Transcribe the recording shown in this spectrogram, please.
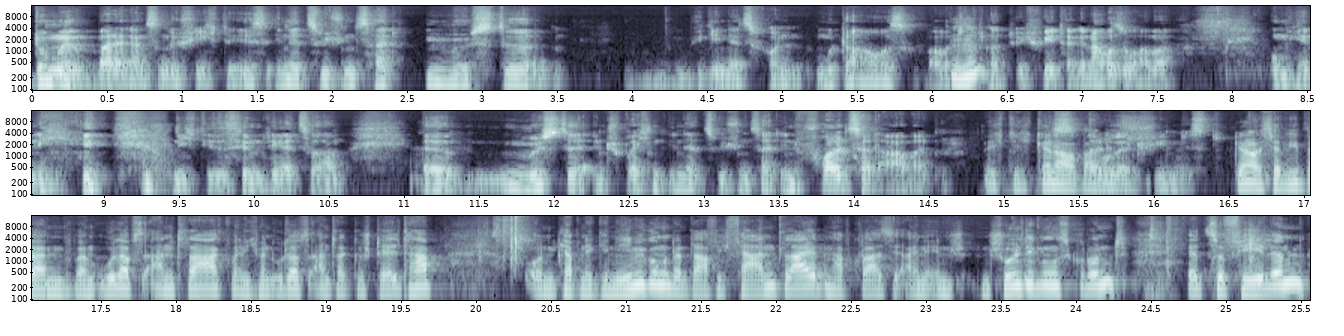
Dumme bei der ganzen Geschichte ist, in der Zwischenzeit müsste wir gehen jetzt von Mutter aus, aber mhm. natürlich Väter genauso, aber um hier nicht, nicht dieses Hin und Her zu haben, äh, müsste entsprechend in der Zwischenzeit in Vollzeit arbeiten. Richtig, genau, weil darüber entschieden ist. Genau, ist ja wie beim, beim Urlaubsantrag, wenn ich meinen Urlaubsantrag gestellt habe und ich habe eine Genehmigung, dann darf ich fernbleiben, habe quasi einen Entschuldigungsgrund äh, zu fehlen.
